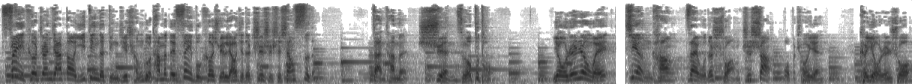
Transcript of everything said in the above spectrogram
肺科专家到一定的顶级程度，他们对肺部科学了解的知识是相似的，但他们选择不同。有人认为健康在我的爽之上，我不抽烟；可有人说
